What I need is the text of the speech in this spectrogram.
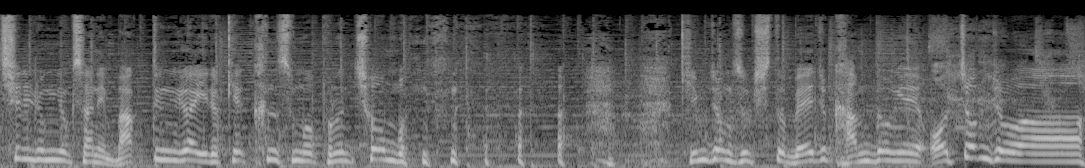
7664님 막둥이가 이렇게 큰 스머프는 처음 본다 김정숙 씨도 매주 감동이 어쩜 좋아.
